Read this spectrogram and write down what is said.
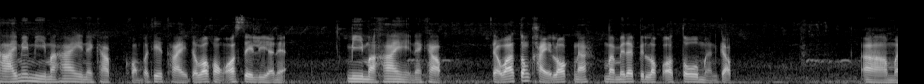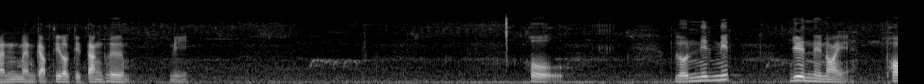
ท้ายไม่มีมาให้นะครับของประเทศไทย แต่ว่าของออสเตรเลียเนี่ยมีมาให้นะครับ แต่ว่าต้องไขล็อกนะ มันไม่ได้เป็นล็อกออโต้เหมือนกับ อ่าเหมือนเหมือนกับที่เราติดตั้งเพิ่มนี่โหล้นนิดนิดยื่นหน่อยๆพอ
